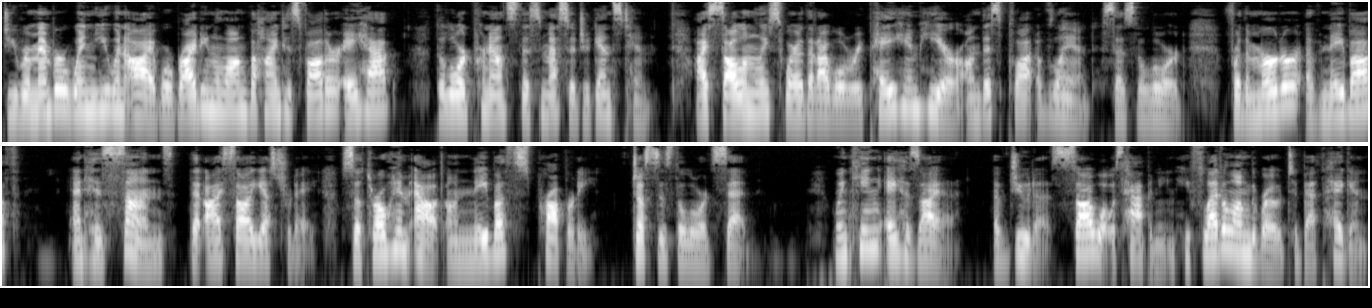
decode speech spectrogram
Do you remember when you and I were riding along behind his father Ahab? The Lord pronounced this message against him. I solemnly swear that I will repay him here on this plot of land, says the Lord, for the murder of Naboth and his sons that I saw yesterday. So throw him out on Naboth's property, just as the Lord said. When King Ahaziah of Judah saw what was happening, he fled along the road to Beth Haggan.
